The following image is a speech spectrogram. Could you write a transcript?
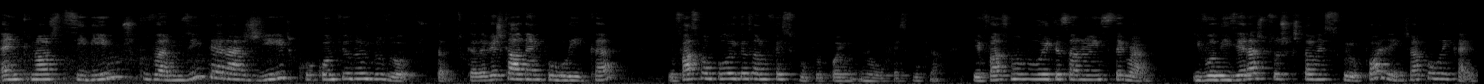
em que nós decidimos que vamos interagir com o conteúdo uns dos outros. Portanto, cada vez que alguém publica, eu faço uma publicação no Facebook, eu ponho no Facebook não, eu faço uma publicação no Instagram e vou dizer às pessoas que estão nesse grupo: olhem, já publiquei.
